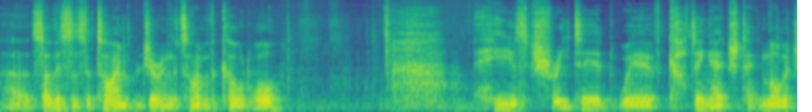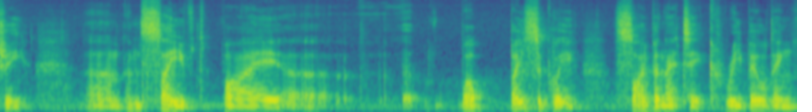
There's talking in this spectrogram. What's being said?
Uh, so this is the time during the time of the Cold War. He is treated with cutting edge technology um, and saved by, uh, basically cybernetic rebuilding.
